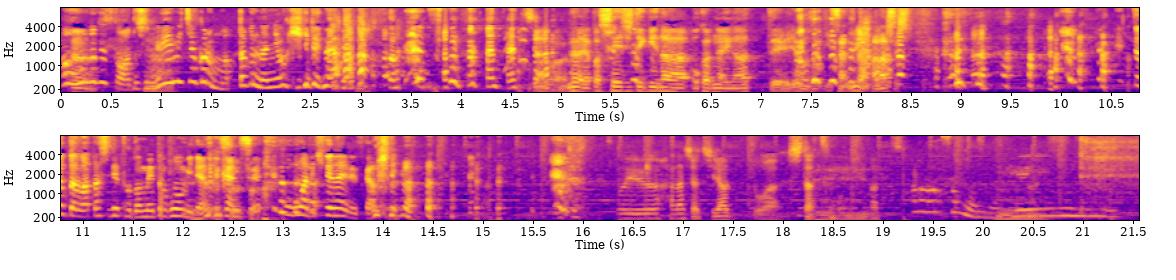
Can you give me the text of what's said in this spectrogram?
あ、本当ですか？私、うん。レイミちゃんから全く何も聞いてない。です。そうだからやっぱ政治的なお考えがあって山崎さんには話し ちょっと私でとどめとこうみたいな感じで、そうここまで来てないですかね。そういう話はちらっとはしたつもりなんですああ、そうなんだ。うんへー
